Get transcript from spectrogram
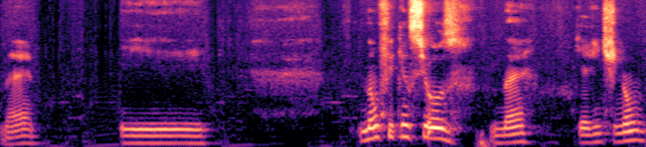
né? E não fique ansioso, né? que a gente não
